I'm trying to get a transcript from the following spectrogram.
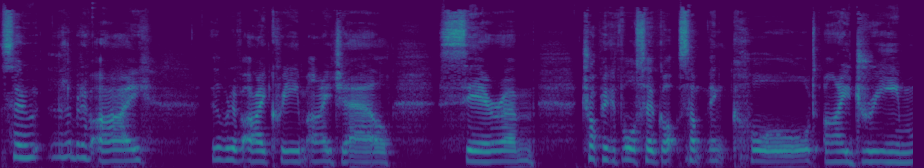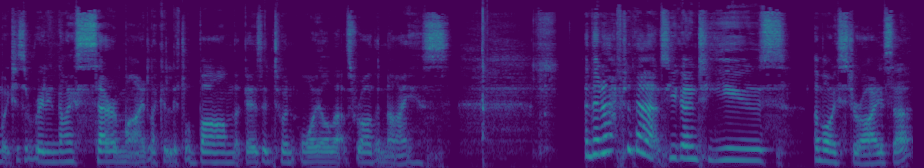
So a little bit of eye, a little bit of eye cream, eye gel, serum. Tropic have also got something called Eye Dream, which is a really nice ceramide, like a little balm that goes into an oil. That's rather nice. And then after that, you're going to use a moisturiser.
